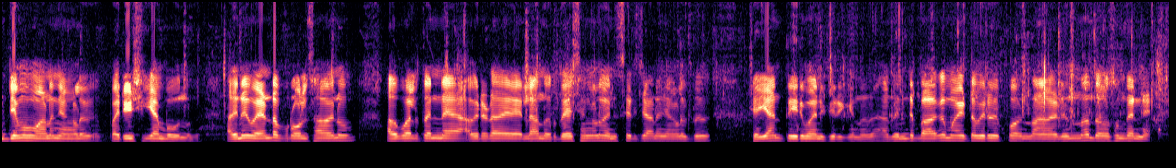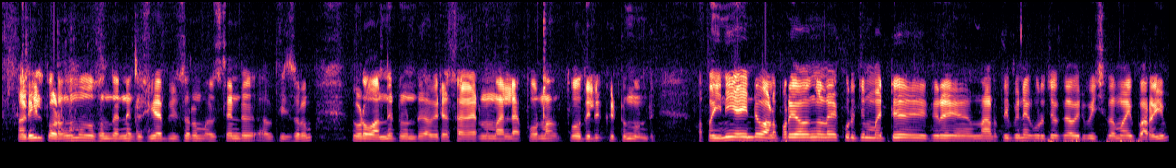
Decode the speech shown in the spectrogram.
ഉദ്യമമാണ് ഞങ്ങൾ പരീക്ഷിക്കാൻ പോകുന്നത്. അതിന് വേണ്ട പ്രോത്സാഹനവും അതുപോലെ തന്നെ അവരുടെ എല്ലാ നിർദ്ദേശങ്ങളും അനുസരിച്ചാണ് ഞങ്ങളിത് ചെയ്യാൻ തീരുമാനിച്ചിരിക്കുന്നത്. അതിന്റെ ഭാഗമായിട്ട് അവർ ഇപ്പോൾ നടുന്ന ദിവസം തന്നെ നടിയിൽ തുടങ്ങുന്ന ദിവസം തന്നെ കൃഷി ഓഫീസറും അസിസ്റ്റന്റ് ഓഫീസറും ഇവിടെ വന്നിട്ടുണ്ട്. അവരെ സഹകരണം നല്ല പൂർണ തോതിൽ കിട്ടുന്നുണ്ട്. അപ്പോൾ ഇനി അതിന്റെ വളപ്രയോഗങ്ങളെക്കുറിച്ചും മറ്റ് നടത്തിപ്പിനെ കുറിച്ചൊക്കെ അവർ വിശദമായി പറയും.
